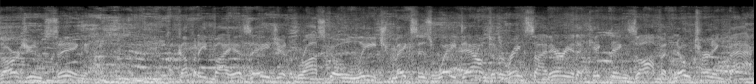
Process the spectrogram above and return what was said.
Raees Arjun Singh, accompanied by his agent Roscoe Leach, makes his way down to the ringside area to kick things off at no turning back.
